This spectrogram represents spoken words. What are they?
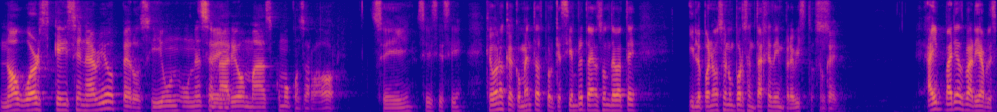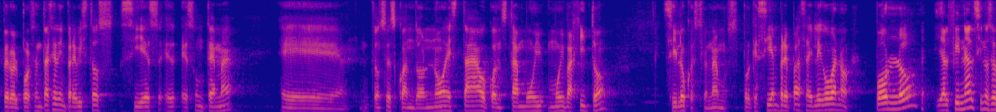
no worst case scenario, pero sí un, un escenario más como conservador. Sí, sí, sí, sí. Qué bueno que comentas porque siempre tenemos un debate y lo ponemos en un porcentaje de imprevistos. Ok. Hay varias variables, pero el porcentaje de imprevistos sí es, es, es un tema. Eh, entonces, cuando no está o cuando está muy, muy bajito, sí lo cuestionamos, porque siempre pasa. Y le digo, bueno, ponlo y al final, si no, se,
